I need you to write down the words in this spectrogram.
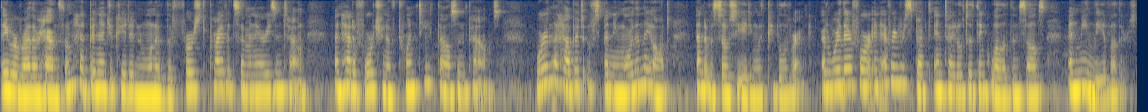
They were rather handsome, had been educated in one of the first private seminaries in town, and had a fortune of twenty thousand pounds, were in the habit of spending more than they ought, and of associating with people of rank, and were therefore in every respect entitled to think well of themselves and meanly of others.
